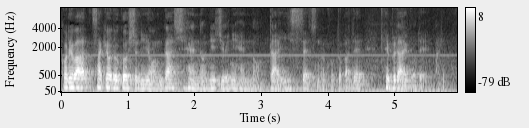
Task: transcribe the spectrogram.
これは先ほどご一緒に読んだ詩編の22編の第一節の言葉でヘブライ語であります。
